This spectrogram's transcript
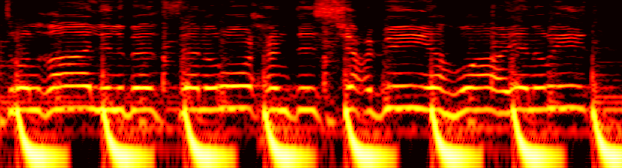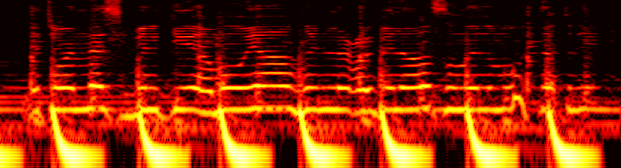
بدر الغالي البث نروح عند الشعبية هواية نريد نتونس بالجيم وياه اللعب الأصل المو تقليد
